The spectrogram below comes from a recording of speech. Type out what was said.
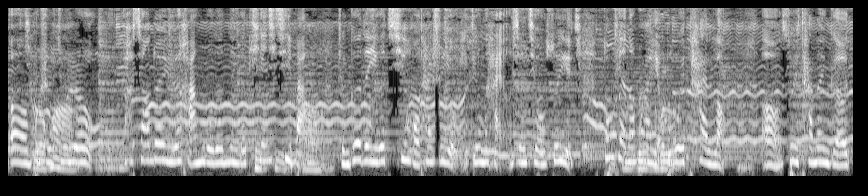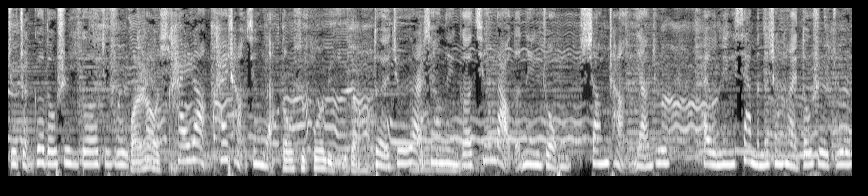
呃，不是，就是相对于韩国的那个天气吧，整个的一个气候，它是有一定的海洋性气候，所以冬天的话也不会太冷。嗯，所以它那个就整个都是一个就是开让开场性的，都是玻璃的哈。对，就有点像那个青岛的那种商场一样，就是还有那个厦门的商场也都是就是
